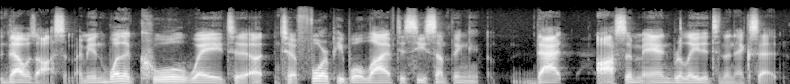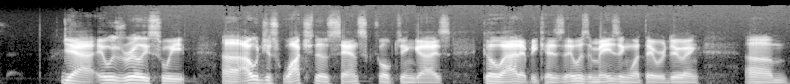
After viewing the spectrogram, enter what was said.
that was awesome. I mean, what a cool way to uh, to for people live to see something that awesome and related to the next set. Yeah, it was really sweet. Uh, I would just watch those sand sculpting guys go at it because it was amazing what they were doing. Um,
